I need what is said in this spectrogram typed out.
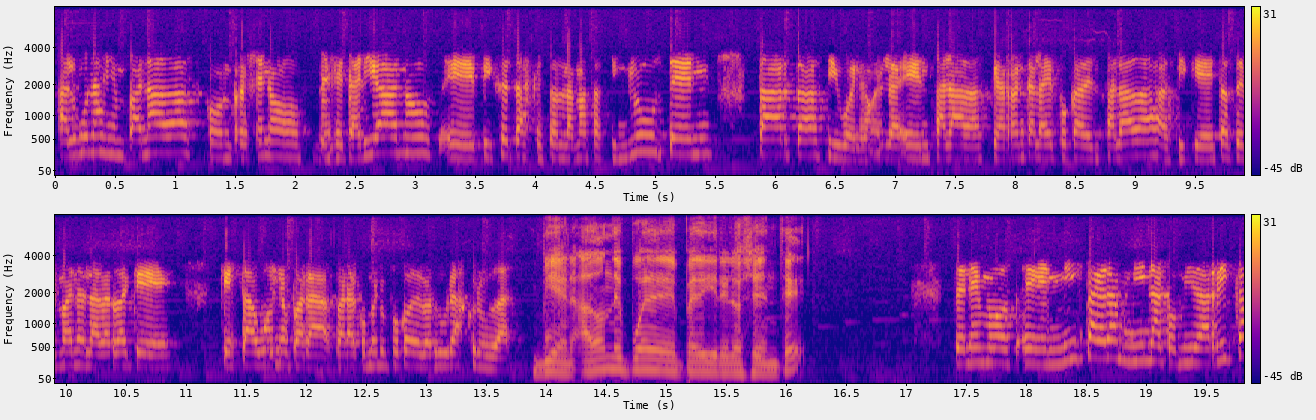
algunas empanadas con rellenos vegetarianos, eh, pizzetas que son la masa sin gluten, tartas y bueno, ensaladas, que arranca la época de ensaladas, así que esta semana la verdad que, que está bueno para, para comer un poco de verduras crudas. Bien, ¿a dónde puede pedir el oyente? Tenemos en Instagram Nina Comida Rica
